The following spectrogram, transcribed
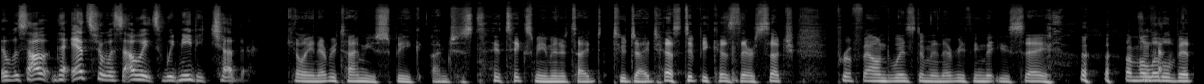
it was all the answer was always we need each other. Killian, every time you speak, I'm just, it takes me a minute to, to digest it because there's such profound wisdom in everything that you say. I'm a little bit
